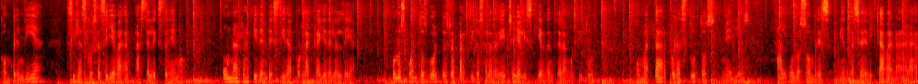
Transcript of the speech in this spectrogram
Comprendía, si las cosas se llevaran hasta el extremo, una rápida embestida por la calle de la aldea, unos cuantos golpes repartidos a la derecha y a la izquierda entre la multitud, o matar por astutos medios a algunos hombres mientras se dedicaban a arar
